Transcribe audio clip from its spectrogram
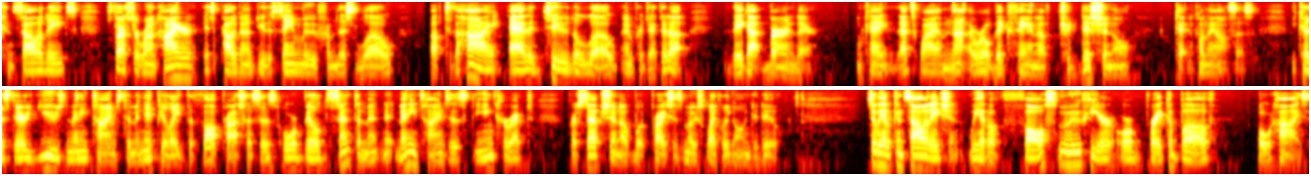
consolidates, starts to run higher. It's probably going to do the same move from this low up to the high, added to the low and projected up. They got burned there. Okay, that's why I'm not a real big fan of traditional technical analysis because they're used many times to manipulate the thought processes or build sentiment that many times is the incorrect perception of what price is most likely going to do. So we have a consolidation. We have a false move here or break above old highs.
